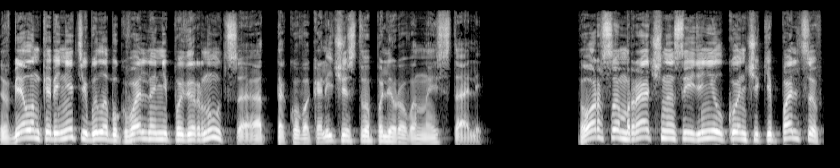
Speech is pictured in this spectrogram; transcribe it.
В белом кабинете было буквально не повернуться от такого количества полированной стали. Орса мрачно соединил кончики пальцев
